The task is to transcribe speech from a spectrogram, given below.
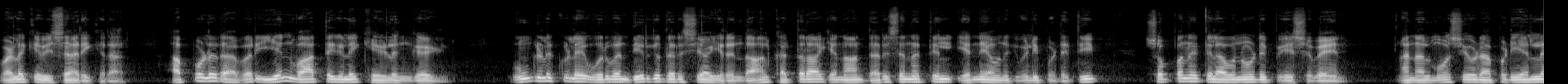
வழக்கை விசாரிக்கிறார். அப்பொழுது அவர் என் வார்த்தைகளை கேளுங்கள். உங்களுக்குள்ளே ஒருவன் தீர்க்கதரிசியாக இருந்தால் கத்தராகிய நான் தரிசனத்தில் என்னை அவனுக்கு வெளிப்படுத்தி சொப்பனத்தில் அவனோடு பேசுவேன். ஆனால் மோசையோடு அப்படியல்ல.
